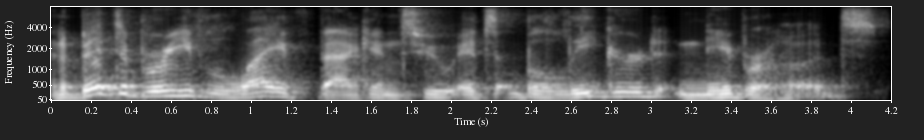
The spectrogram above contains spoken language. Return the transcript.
In a bid to breathe life back into its beleaguered neighborhoods,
